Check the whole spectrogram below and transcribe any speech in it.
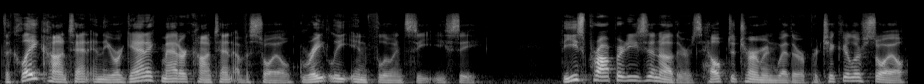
The clay content and the organic matter content of a soil greatly influence CEC. These properties and others help determine whether a particular soil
